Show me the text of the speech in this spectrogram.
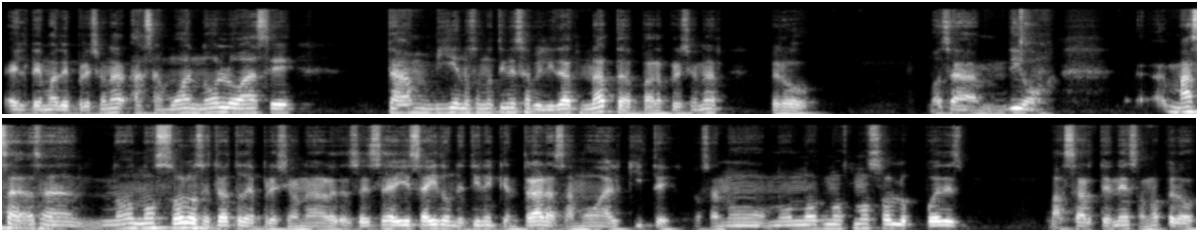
El tema de presionar, a Samoa no lo hace tan bien, o sea, no tiene esa habilidad nata para presionar, pero, o sea, digo, más, o sea, no, no solo se trata de presionar, es, es ahí, donde tiene que entrar a Samoa al quite, o sea, no, no, no, no, no solo puedes basarte en eso, ¿no? Pero,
